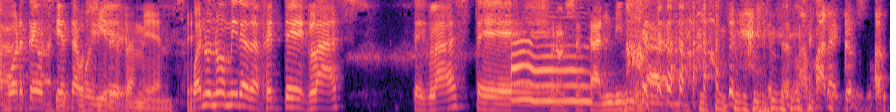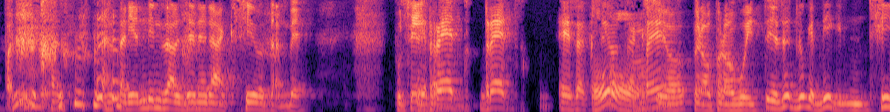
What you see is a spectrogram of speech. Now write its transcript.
la muerte os sienta muy bien. també. Sí. Bueno, no, mira, de fet té Glass. Té Glass, té... Però estan dins de... La mare que us va estarien dins del gènere acció, també. Sí, Red, Red és acció, Oh. també. acció, però, però vull, és el que et dic. Sí,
